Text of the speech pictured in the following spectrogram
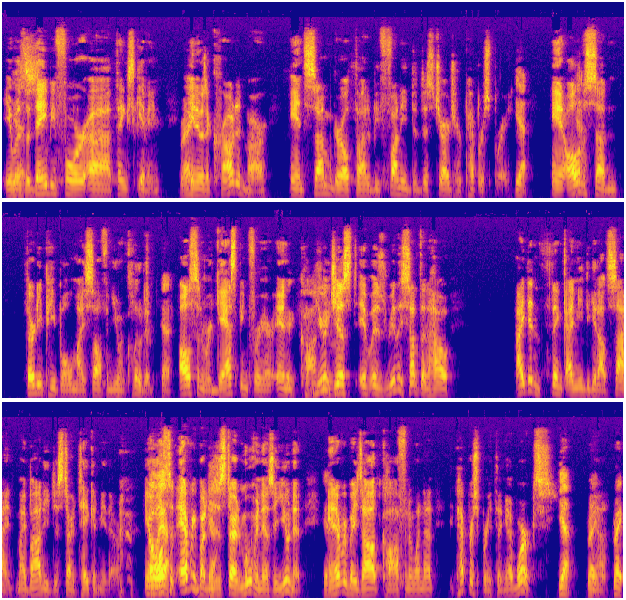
It was the day before uh, Thanksgiving, right. and it was a crowded bar. And some girl thought it'd be funny to discharge her pepper spray. Yeah. And all of a sudden, thirty people, myself and you included, Yeah. all of a sudden were gasping for air. And you're just. It was really something. How I didn't think I need to get outside. My body just started taking me there. You know, Oh, all of a sudden everybody Yeah. just started moving as a unit, Yeah. and everybody's out coughing and whatnot. Pepper spray thing, it works. yeah. Right. Yeah. Right.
